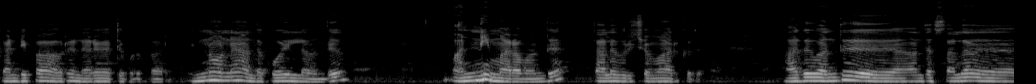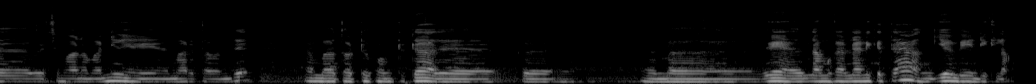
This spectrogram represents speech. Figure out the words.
கண்டிப்பாக அவர் நிறைவேற்றி கொடுப்பாரு. இன்னொன்று அந்த கோயிலில் வந்து வன்னி மரம் வந்து தலை விருட்சமாக இருக்குது. அது வந்து அந்த ஸ்தல விருட்சமான வன்னி மரத்தை வந்து நம்ம தொட்டு கும்பிட்டுட்டு அதுக்கு வே நமக்கு நினைக்கிறத அங்கேயும் வேண்டிக்கலாம்.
